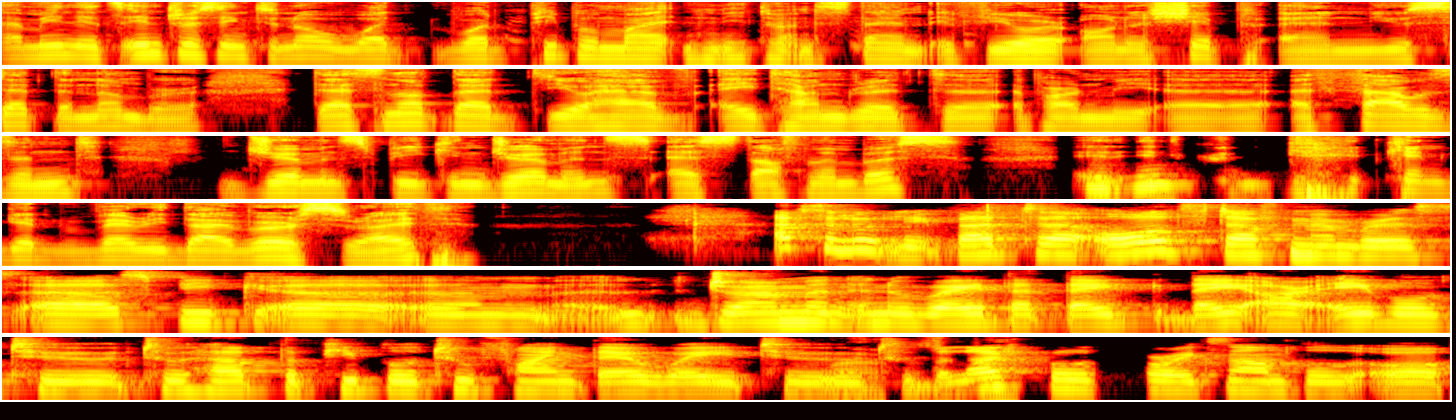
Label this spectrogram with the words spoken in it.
I mean, it's interesting to know what what people might need to understand. If you're on a ship and you set the number, that's not that you have 800, uh, pardon me, uh, a thousand German speaking Germans as staff members. It, mm -hmm. it, mm-hmm. could, it, can get very diverse, right? Absolutely, but uh, all staff members uh, speak uh, um, German in a way that they they are able to to help the people to find their way to wow. to the lifeboat, for example, or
